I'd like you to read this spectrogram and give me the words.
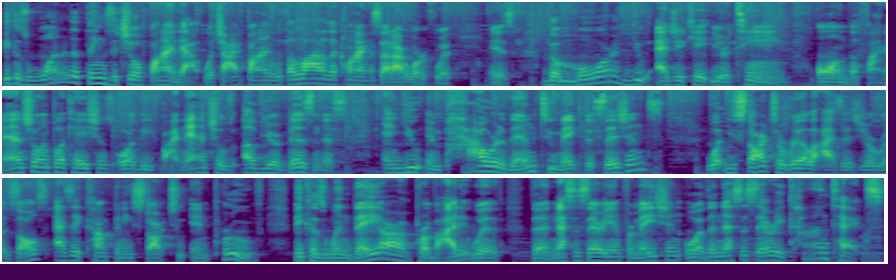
Because one of the things that you'll find out, which I find with a lot of the clients that I work with, is the more you educate your team on the financial implications or the financials of your business and you empower them to make decisions, what you start to realize is your results as a company start to improve. Because when they are provided with the necessary information or the necessary context,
